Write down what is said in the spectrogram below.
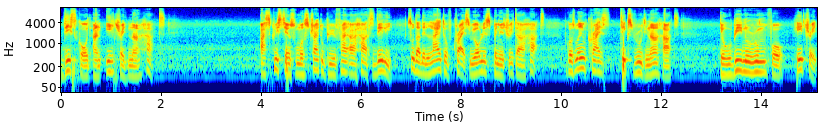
discord and hatred in our hearts. As Christians, we must try to purify our hearts daily so that the light of Christ will always penetrate our hearts. Because when Christ takes root in our hearts, there will be no room for hatred,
